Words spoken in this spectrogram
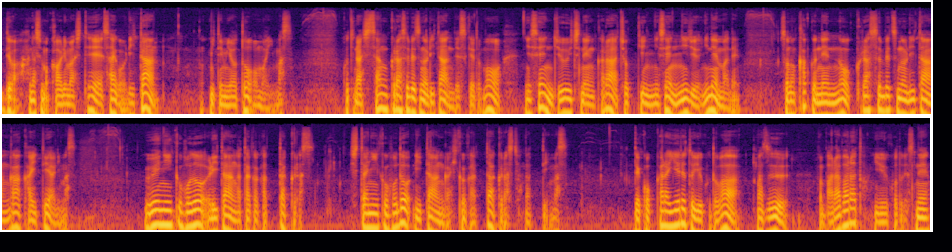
では話も変わりまして最後リターン。見てみようと思います。こちら資産クラス別のリターンですけども2011年から直近2022年までその各年のクラス別のリターンが書いてあります。上に行くほどリターンが高かったクラス下に行くほどリターンが低かったクラスとなっています。でここから言えるということはまずバラバラということですね。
